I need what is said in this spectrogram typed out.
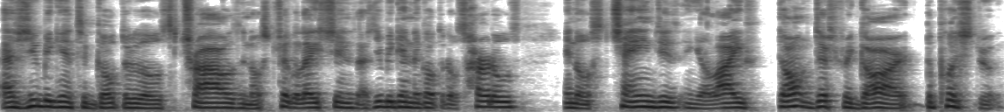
As you begin to go through those trials and those tribulations, as you begin to go through those hurdles and those changes in your life, don't disregard the push through.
